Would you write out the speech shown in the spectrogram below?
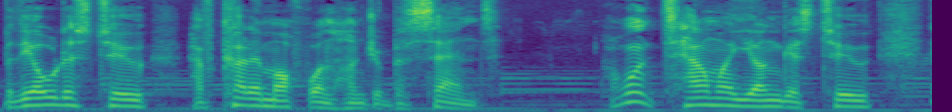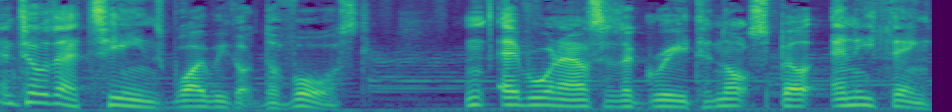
but the oldest two have cut him off 100%. I won't tell my youngest two until they're teens why we got divorced, and everyone else has agreed to not spill anything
